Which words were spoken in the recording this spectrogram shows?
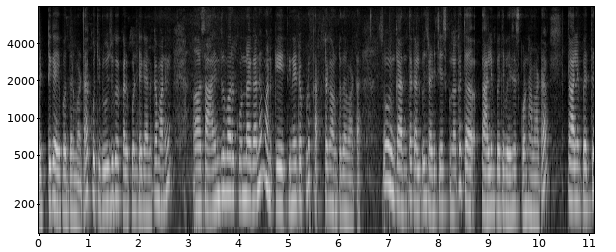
గట్టిగా అయిపోద్ది అనమాట కొంచెం లూజుగా కలుపుకుంటే కనుక మనం సాయంత్రం వరకు ఉన్నా కానీ మనకి తినేటప్పుడు కరెక్ట్గా ఉంటుంది అనమాట సో ఇంకా అంతా కలిపేసి రెడీ చేసుకున్నాక తాలింపు అయితే వేసేసుకుంటాం అనమాట తాలింపు అయితే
